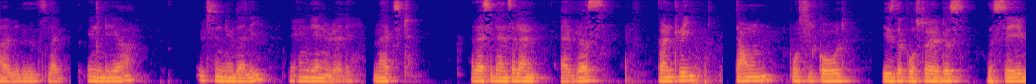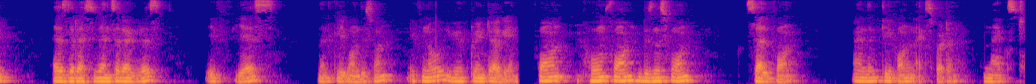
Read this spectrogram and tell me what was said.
i will select india. It's in new delhi india new delhi. Next residential and address country town postal code is the postal address the same as the residential address? If yes then click on this one. If no you have to enter again. Phone home phone business phone cell phone. And then click on next button. Next.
